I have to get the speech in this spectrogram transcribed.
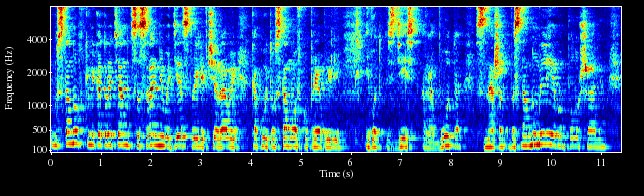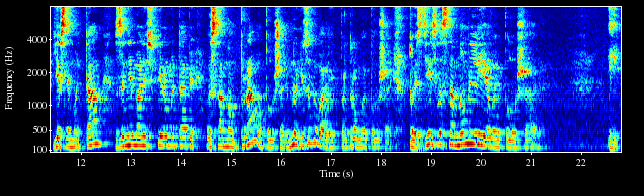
установками, которые тянутся с раннего детства или вчера вы какую-то установку приобрели. И вот здесь работа с нашим в основном левым полушарием. Если мы там занимались в первом этапе в основном правым полушарием, но не забывали про другое полушарие, то здесь в основном левое полушарие. И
